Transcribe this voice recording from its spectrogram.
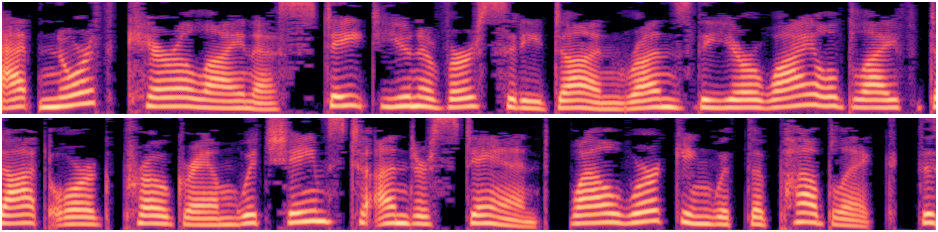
At North Carolina State University Dunn runs the YourWildlife.org program which aims to understand, while working with the public, the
